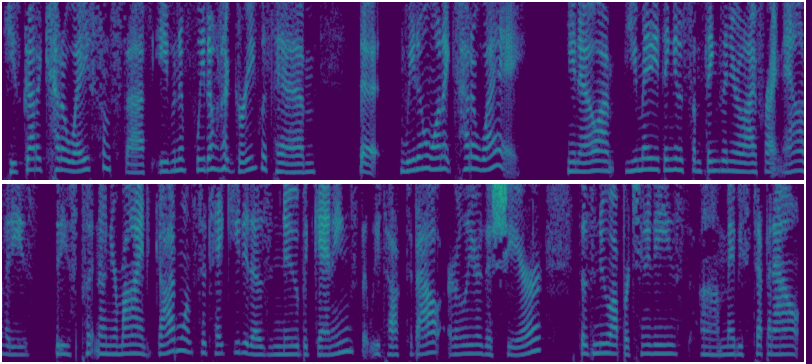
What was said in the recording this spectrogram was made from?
He's got to cut away some stuff, even if we don't agree with Him, that we don't want it cut away. You know, I'm, you may be thinking of some things in your life right now that he's that he's putting on your mind. God wants to take you to those new beginnings that we talked about earlier this year, those new opportunities, um, maybe stepping out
